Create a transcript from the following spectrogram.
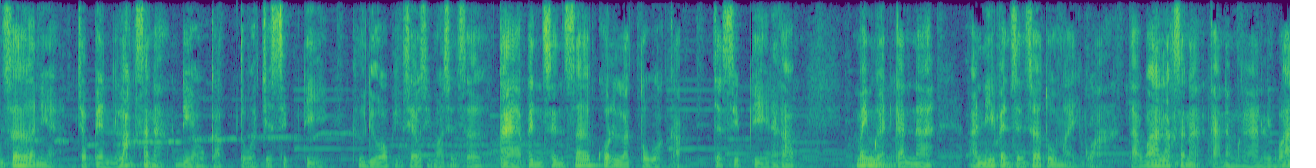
นเซอร์เนี่ยจะเป็นลักษณะเดียวกับตัว 70D คือ Dual Pixel CMOS Sensor แต่เป็นเซนเซอร์คนละตัวกับ 70D นะครับ ไม่เหมือนกันนะ อันนี้เป็นเซนเซอร์ตัวใหม่กว่า แต่ว่าลักษณะการทำงานหรือว่า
